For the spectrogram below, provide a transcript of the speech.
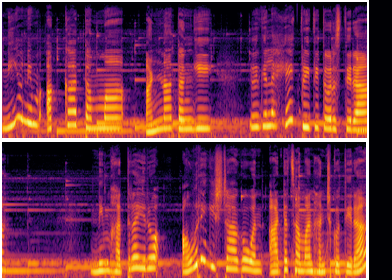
ನೀವು ನಿಮ್ಮ ಅಕ್ಕ, ತಮ್ಮ, ಅಣ್ಣ, ತಂಗಿ, ಇವರಿಗೆಲ್ಲ ಹೇಗೆ ಪ್ರೀತಿ ತೋರಿಸ್ತೀರಾ? ನಿಮ್ಮ ಹತ್ರ ಇರೋ ಅವ್ರಿಗಿಷ್ಟ ಆಗೋ ಒಂದು ಆಟದ ಸಾಮಾನು ಹಂಚ್ಕೋತೀರಾ?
